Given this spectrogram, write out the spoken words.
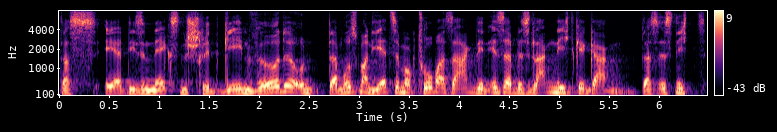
dass er diesen nächsten Schritt gehen würde. Und da muss man jetzt im Oktober sagen, den ist er bislang nicht gegangen. Das ist nicht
